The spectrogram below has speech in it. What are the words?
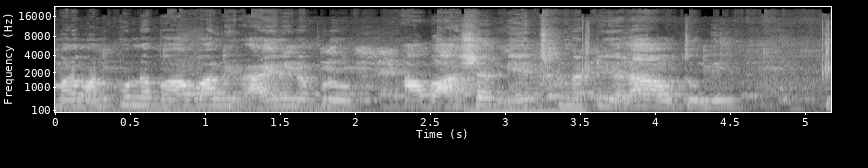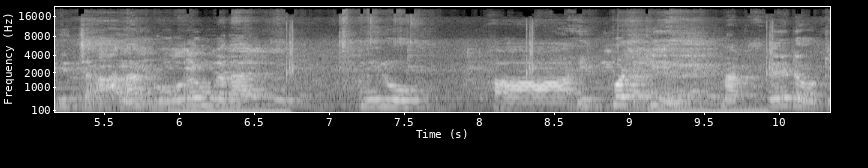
మనం అనుకున్న భావాల్ని రాయలేనప్పుడు ఆ భాష నేర్చుకున్నట్టు ఎలా అవుతుంది? ఇది చాలా ఘోరం కదా. నేను ఇప్పటికీ నాకు అదే డౌట్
